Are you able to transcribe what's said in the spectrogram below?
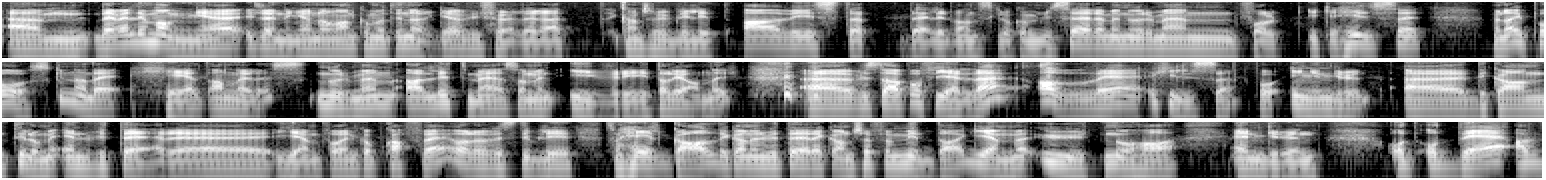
Um, det er veldig mange utlendinger når man kommer til Norge. Vi føler at kanskje vi blir litt avvist, at det er litt vanskelig å kommunisere med nordmenn, folk ikke hilser. Men da i påsken er det helt annerledes. Nordmenn er litt mer som en ivrig italiener. Uh, hvis du er på fjellet, alle hilser på ingen grunn. Uh, de kan til og med invitere hjem for en kopp kaffe. Eller hvis de blir som helt gal, de kan invitere kanskje for middag hjemme uten å ha en grunn. Og, og det er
